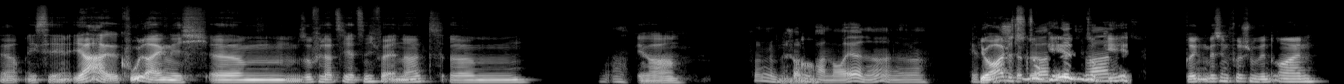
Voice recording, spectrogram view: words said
ja, ich sehe. Ja, cool eigentlich. Ähm, so viel hat sich jetzt nicht verändert. Ähm, Ja, ja, schon, schon Genau. ein paar neue, ne? Also, vier, ja, fünf das Stück ist oder was okay, jetzt das ist waren. okay. Bringt ein bisschen frischen Wind rein.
